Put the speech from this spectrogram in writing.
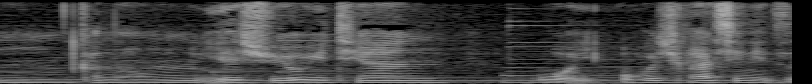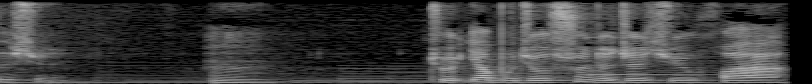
嗯，可能也许有一天我我会去看心理咨询，嗯，就要不就顺着这句话。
